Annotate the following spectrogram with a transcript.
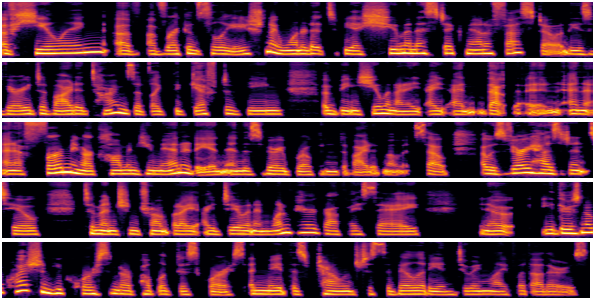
of healing, of, of reconciliation. I wanted it to be a humanistic manifesto in these very divided times of like the gift of being of being human and, I, and that and, and, and, affirming our common humanity in, in, this very broken and divided moment. So I was very hesitant to to mention Trump, but I, I do. And in one paragraph, I say, you know, there's no question he coarsened our public discourse and made this challenge to civility and doing life with others,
